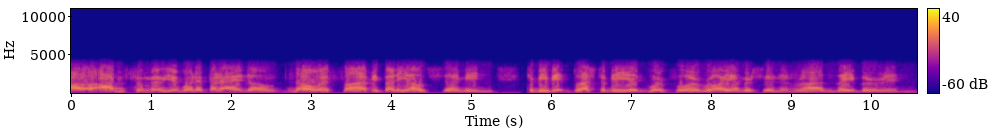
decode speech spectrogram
how I'm familiar with it, but I don't know if uh, everybody else. I mean, to be blessed to be it work for Roy Emerson and Rod Laver and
